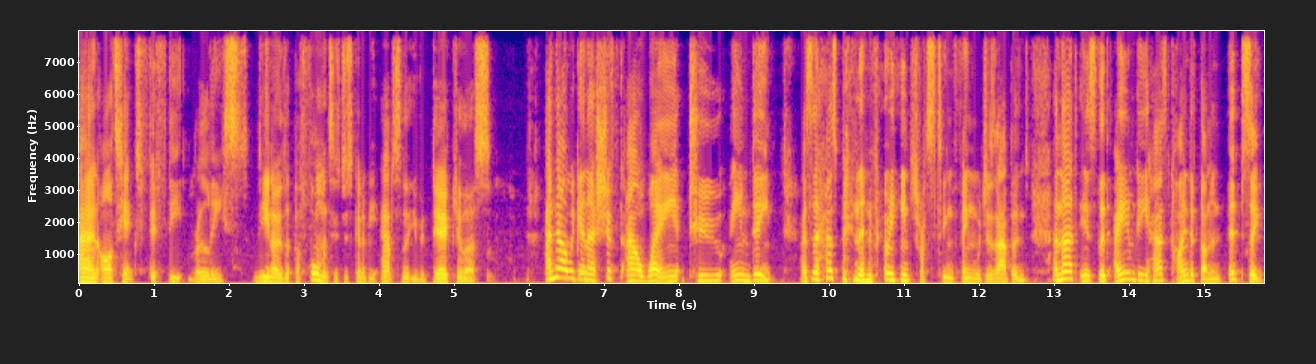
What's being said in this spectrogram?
and RTX 50 release. You know, the performance is just going to be absolutely ridiculous. And now we're going to shift our way to AMD, as there has been a very interesting thing which has happened, and that is that AMD has kind of done an Ipsy.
